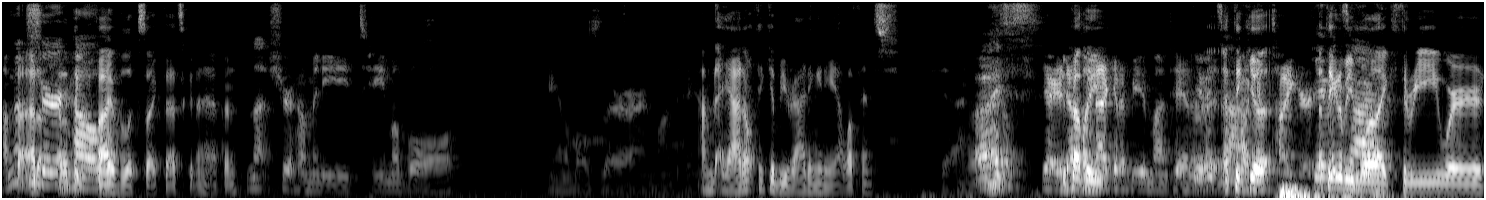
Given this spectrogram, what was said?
I'm I not don't, sure I don't how. think Five looks like that's going to happen. I'm not sure how many tameable animals there are in Montana. I'm, yeah, I don't think you'll be riding any elephants. yeah. I Yeah, you're You're definitely probably- not going to be in Montana. Give it riding time. a I think you'll- tiger. Give I think it it'll be more like three, where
